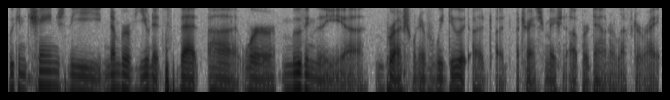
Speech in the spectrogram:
we can change the number of units that uh, we're moving the uh, brush whenever we do a, a, a, transformation up or down or left or right.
